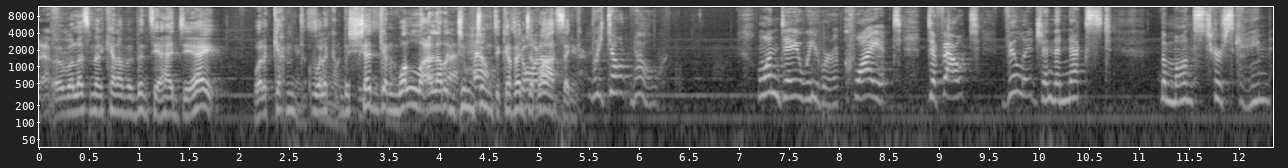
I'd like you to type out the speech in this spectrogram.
والله اسمع الكلام البنت يا هجي هي ولك احمد ولك بالشتقن والله على What the رجم hell جمتك is افجر راسك? We don't know. One day we were a quiet, devout village, and the next, The monsters came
